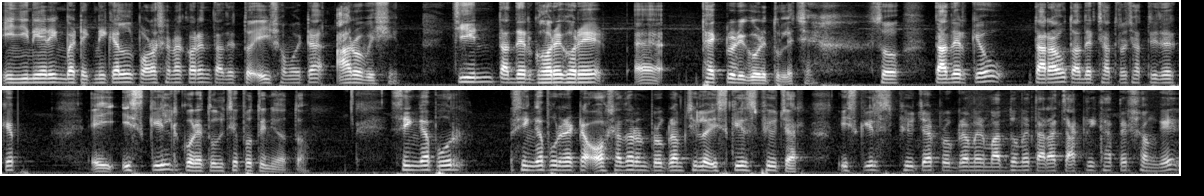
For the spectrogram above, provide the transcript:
ইঞ্জিনিয়ারিং বা টেকনিক্যাল পড়াশোনা করেন, তাদের তো এই সময়টা আরও বেশি। চীন তাদের ঘরে ঘরে ফ্যাক্টরি গড়ে তুলেছে। সো তাদেরকেও, তারাও তাদের ছাত্রছাত্রীদেরকে এই স্কিল্ড করে তুলছে প্রতিনিয়ত। সিঙ্গাপুর সিঙ্গাপুরের একটা অসাধারণ প্রোগ্রাম ছিল স্কিলস ফিউচার। স্কিলস ফিউচার প্রোগ্রামের মাধ্যমে তারা চাকরি খাতের সঙ্গে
